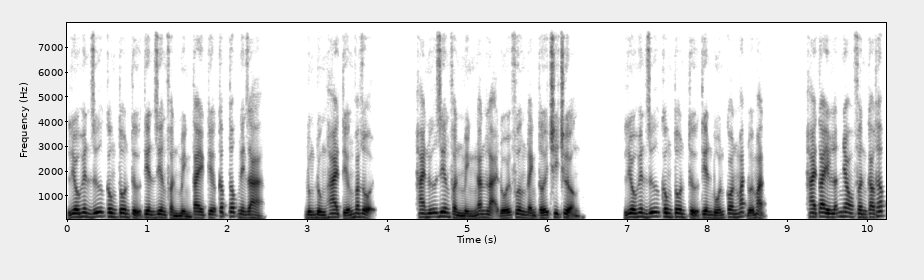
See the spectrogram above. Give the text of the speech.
Liêu Huyên giữ công tôn tử tiên riêng phần mình tay kia cấp tốc nên ra. Đùng đùng hai tiếng vang dội. Hai nữ riêng phần mình ngăn lại đối phương đánh tới chi trưởng liêu huyên giữ công tôn tử tiên bốn con mắt đối mặt hai tay lẫn nhau phân cao thấp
